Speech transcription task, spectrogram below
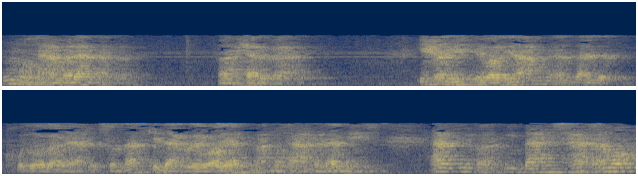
اون متحملا نداره. من کرده بعدی ایشان اعتباری هم از نظر خود علمای اهل سنت که در روایت متحملا نیست. از می‌کنم این بحث هست اما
